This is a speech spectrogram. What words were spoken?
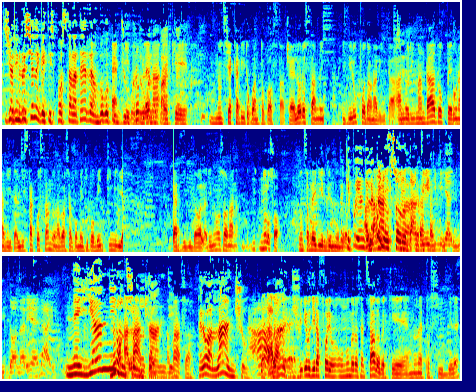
c'è l'impressione che ti sposta la terra un poco più Eh, giù il quando, problema quando è che non si è capito quanto costa, cioè loro stanno in sviluppo da una vita, Sì. hanno rimandato per una vita, gli sta costando una cosa come tipo 20 miliardi di dollari, non lo so, no- non lo so, non saprei dirvi il numero. Perché poi anche la All'anno non Cazzo, sono era tanti 20 tantissimi. miliardi di dollari, eh, dai. Negli anni No, no, non sono lancio, tanti, ammazza. però al lancio. Ah, allora, lancio. eh, vi devo tirare fuori un, un numero sensato perché non è possibile.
